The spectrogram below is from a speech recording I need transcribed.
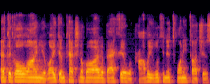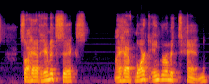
at the goal line, you like him catching the ball out of the backfield. We're probably looking at twenty touches. So I have him at six. I have Mark Ingram at ten.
